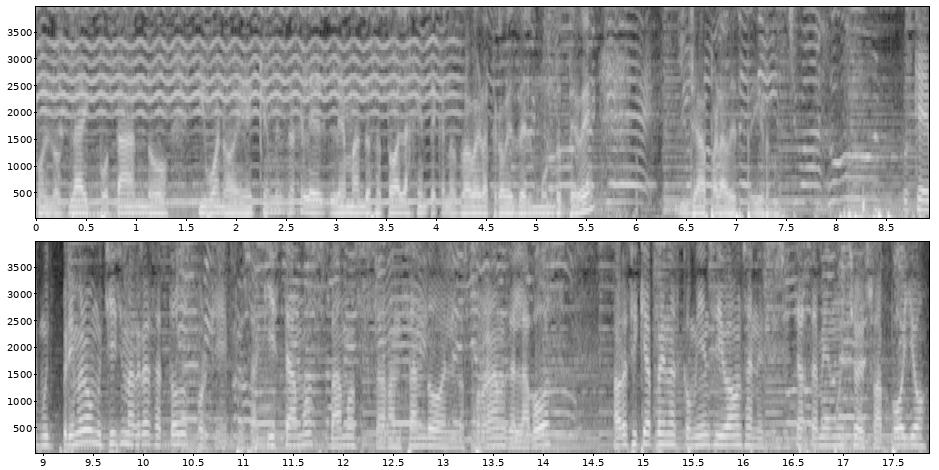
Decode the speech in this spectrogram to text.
con los likes, votando? Y bueno, eh, ¿qué mensaje le, le mandas a toda la gente que nos va a ver a través del Mundo TV? Ya para despedirnos. Pues que mu primero muchísimas gracias a todos porque pues aquí estamos, vamos avanzando en los programas de La Voz. Ahora sí que apenas comienza y vamos a necesitar también mucho de su apoyo.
